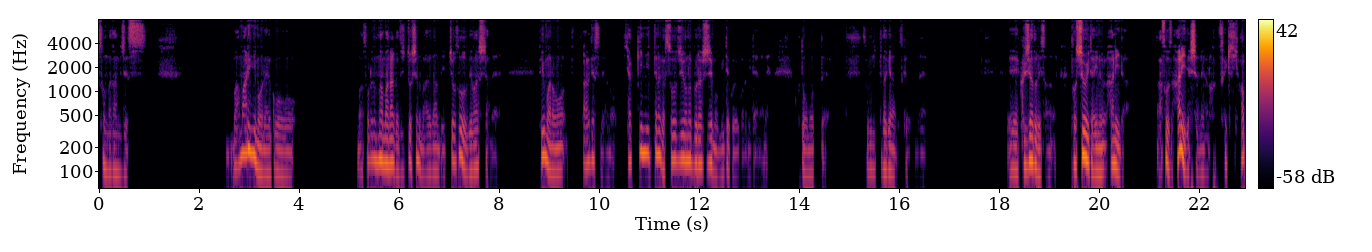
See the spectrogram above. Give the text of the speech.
そんな感じです。まあ、あまりにもね、こう、まあ、それのままなんかじっとしてるのもあれなんで、一応そう出ましたね。っていうのも、あの、あれですね、あの、100均に行ってなんか掃除用のブラシでも見てこようかなみたいなね、ことを思って、それに行っただけなんですけどもね。えー、クジアドリさん、年老いた犬、ハニーだ。あ、そうです、ハニーでしたね。あの、さっきハッ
